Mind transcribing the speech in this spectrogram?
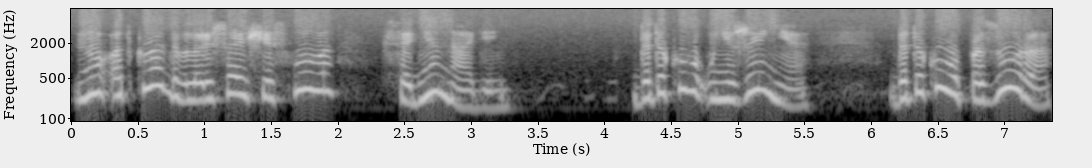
но откладывала решающее слово со дня на день. До такого унижения, до такого позора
